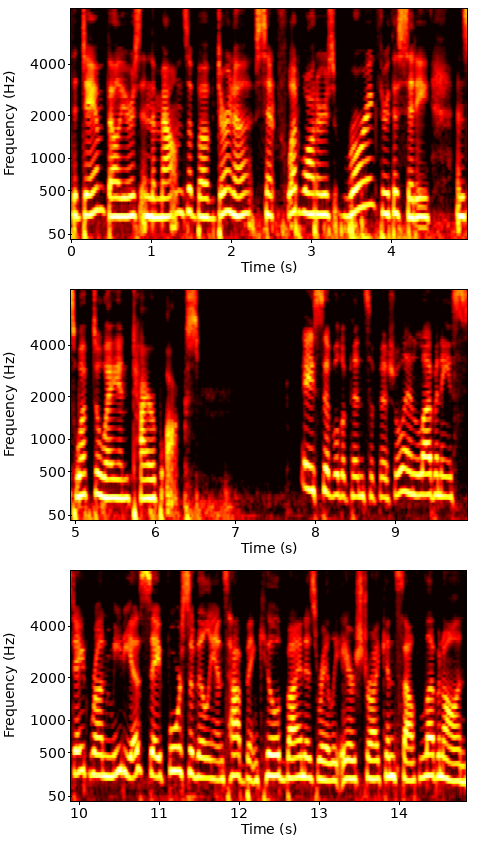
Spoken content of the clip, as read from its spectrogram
the dam failures in the mountains above Derna sent floodwaters roaring through the city and swept away entire blocks. A civil defense official and Lebanese state run media say four civilians have been killed by an Israeli airstrike in South Lebanon,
